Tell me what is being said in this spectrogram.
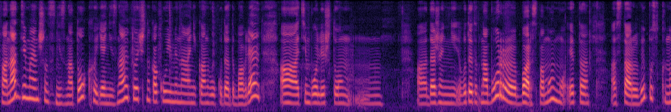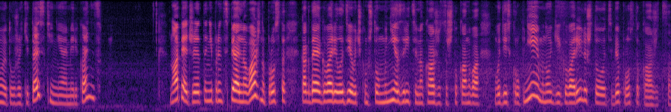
фанат Dimensions, не знаток, я не знаю точно, какую именно они канву куда добавляют, а, тем более, что а, даже не, вот этот набор Барс, по-моему, это а, старый выпуск, но это уже китайский, не американец. Но опять же, это не принципиально важно, просто когда я говорила девочкам, что мне зрительно кажется, что канва вот здесь крупнее, многие говорили, что тебе просто кажется.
